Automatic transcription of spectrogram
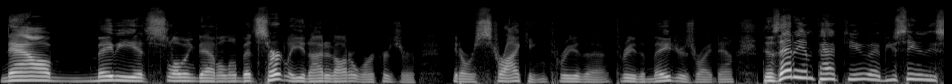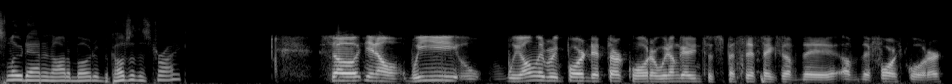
Now maybe it's slowing down a little bit. Certainly, United Auto Workers are, you know, are striking three of the three of the majors right now. Does that impact you? Have you seen any slowdown in automotive because of the strike? So you know, we we only report the third quarter. We don't get into specifics of the of the fourth quarter.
